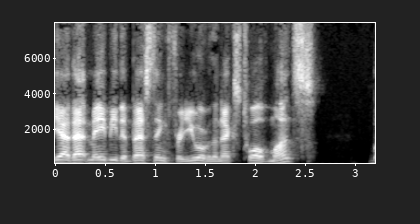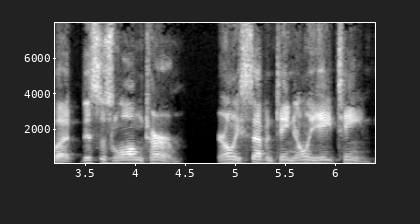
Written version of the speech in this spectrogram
Yeah, that may be the best thing for you over the next 12 months, but this is long term. You're only 17, you're only 18.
